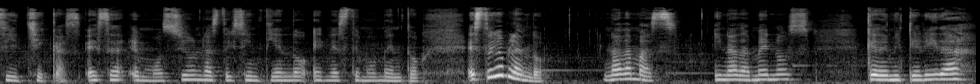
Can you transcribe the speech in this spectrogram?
Sí, chicas, esa emoción la estoy sintiendo en este momento. Estoy hablando nada más y nada menos que de mi querida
